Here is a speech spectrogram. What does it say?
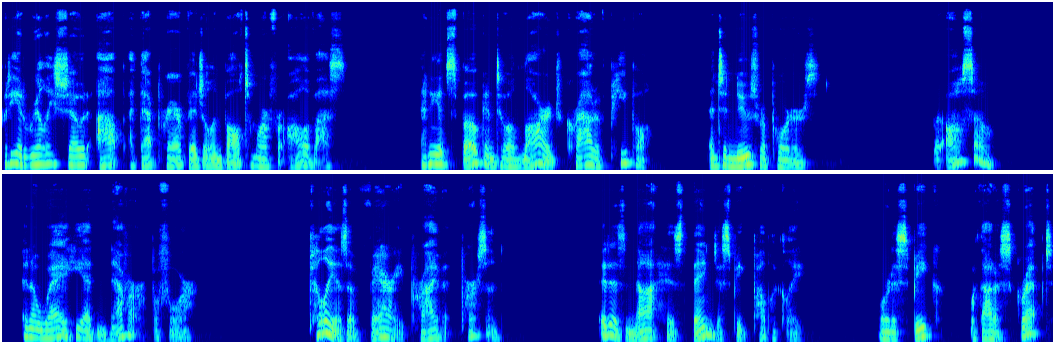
But he had really showed up at that prayer vigil in Baltimore for all of us. And he had spoken to a large crowd of people and to news reporters, but also in a way he had never before. Billy is a very private person. It is not his thing to speak publicly or to speak without a script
